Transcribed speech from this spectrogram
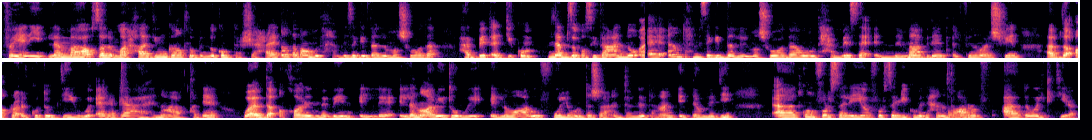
فيعني لما هوصل للمرحلة دي ممكن أطلب منكم ترشيحات. أنا طبعا متحمسة جدا للمشروع ده. حبيت أديكم نبذة بسيطة عنه. أنا متحمسة جدا للمشروع ده ومتحمسة إن مع بداية 2020 أبدأ أقرأ الكتب دي وأراجعها هنا على القناة وأبدأ أقارن ما بين اللي, اللي أنا قريته واللي معروف واللي منتشر على الإنترنت عن الدولة دي. هتكون فرصة ليا وفرصة ليكم إن إحنا نتعرف على دول كتيرة.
